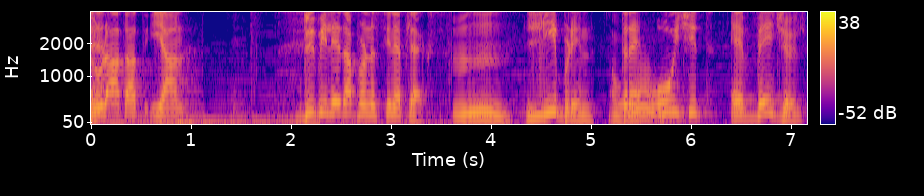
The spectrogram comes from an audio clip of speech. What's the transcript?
dhuratat janë Dy bileta për në Cineplex. Mm. Librin Tre ujqit e vegjël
